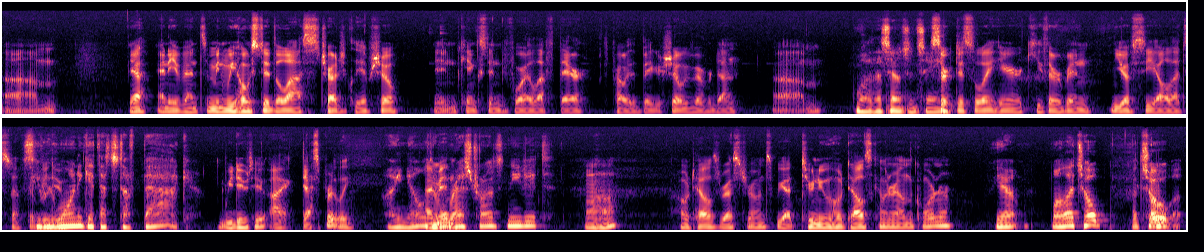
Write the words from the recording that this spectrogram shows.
Um, yeah, any events. I mean, we hosted the last Tragically Hip show in Kingston before I left there. It's probably the biggest show we've ever done. Um, Wow, that sounds insane. Cirque du Soleil here, Keith Urban, UFC, all that stuff that See, we, we want to get that stuff back. We do too. I desperately. I know I'm the in. restaurants need it. Uh huh. Hotels, restaurants. We got two new hotels coming around the corner. Yeah. Well, let's hope. Let's so, hope.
